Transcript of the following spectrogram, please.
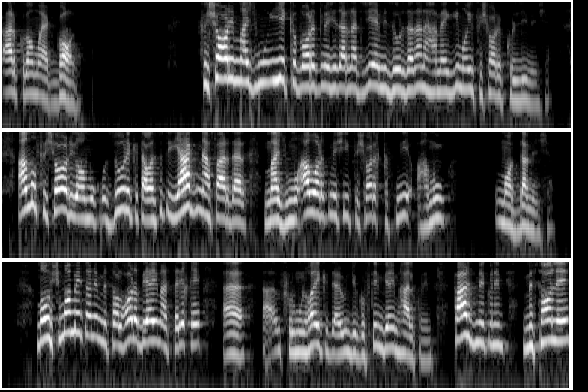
هر کدام یک گاز. فشار مجموعی که وارد میشه. در نتیجه امی زور زدن همگی ما این فشار کلی میشه. اما فشار یا زوری که توسط یک نفر در مجموعه وارد میشه فشار قسمی همو ماده میشه. ما و شما می‌تونیم مثال ها رو بیایم از طریق فرمول هایی که در اونجا گفتیم بیایم حل کنیم. فرض می‌کنیم مثال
